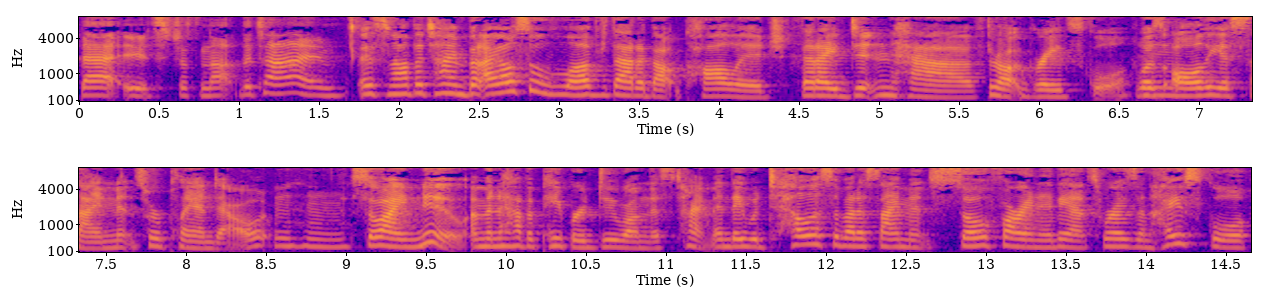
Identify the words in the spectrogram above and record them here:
that it's just not the time. It's not the time, but I also loved that about college that I didn't have throughout grade school was all the assignments were planned out. Mm-hmm. So I knew I'm going to have a paper due on this time, and they would tell us about assignments so far in advance. Whereas in high school,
